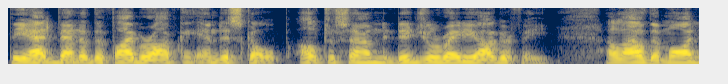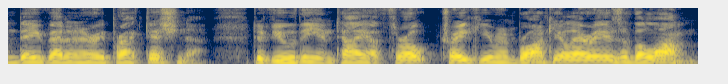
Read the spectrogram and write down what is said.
The advent of the fiber optic endoscope, ultrasound, and digital radiography allowed the modern day veterinary practitioner to view the entire throat, trachea, and bronchial areas of the lung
